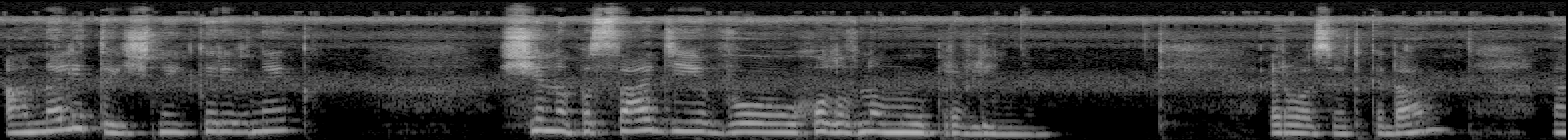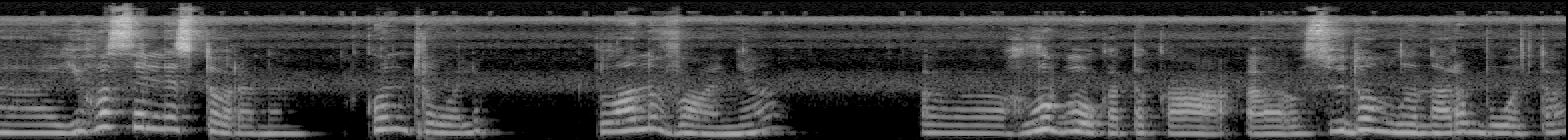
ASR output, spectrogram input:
аналітичний керівник, ще на посаді в головному управлінні розвідки. Да? Е, Його сильні сторони контроль, планування, е, глибока така е, усвідомлена робота.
